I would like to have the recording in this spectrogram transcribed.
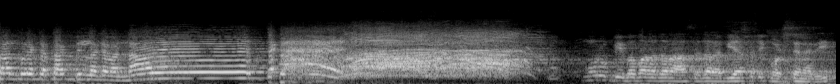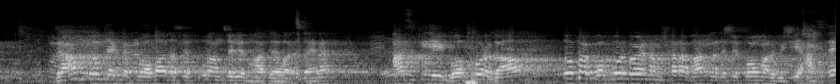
টান করে একটা তাকবির লাগাবেন। নারে! মুরব্বী বাবারা যারা আছে, যারা বিয়া শাদী করছেন আরই গ্রামগঞ্জে একটা প্রবাদ আছে, পুরান তাই না? আজকে এই গফর গাঁও তথা গফর গাঁয়ের নাম সারা বাংলাদেশে কম আর বেশি আছে।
